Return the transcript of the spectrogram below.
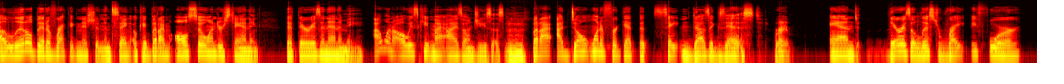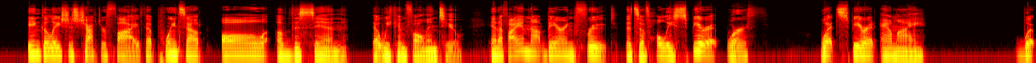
a little bit of recognition, and saying, okay, but I'm also understanding that there is an enemy. I want to always keep my eyes on Jesus, mm-hmm. but I, I don't want to forget that Satan does exist. right. And there is a list right before in Galatians chapter 5 that points out all of the sin that we can fall into. And if I am not bearing fruit that's of Holy Spirit worth, what spirit am I? What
